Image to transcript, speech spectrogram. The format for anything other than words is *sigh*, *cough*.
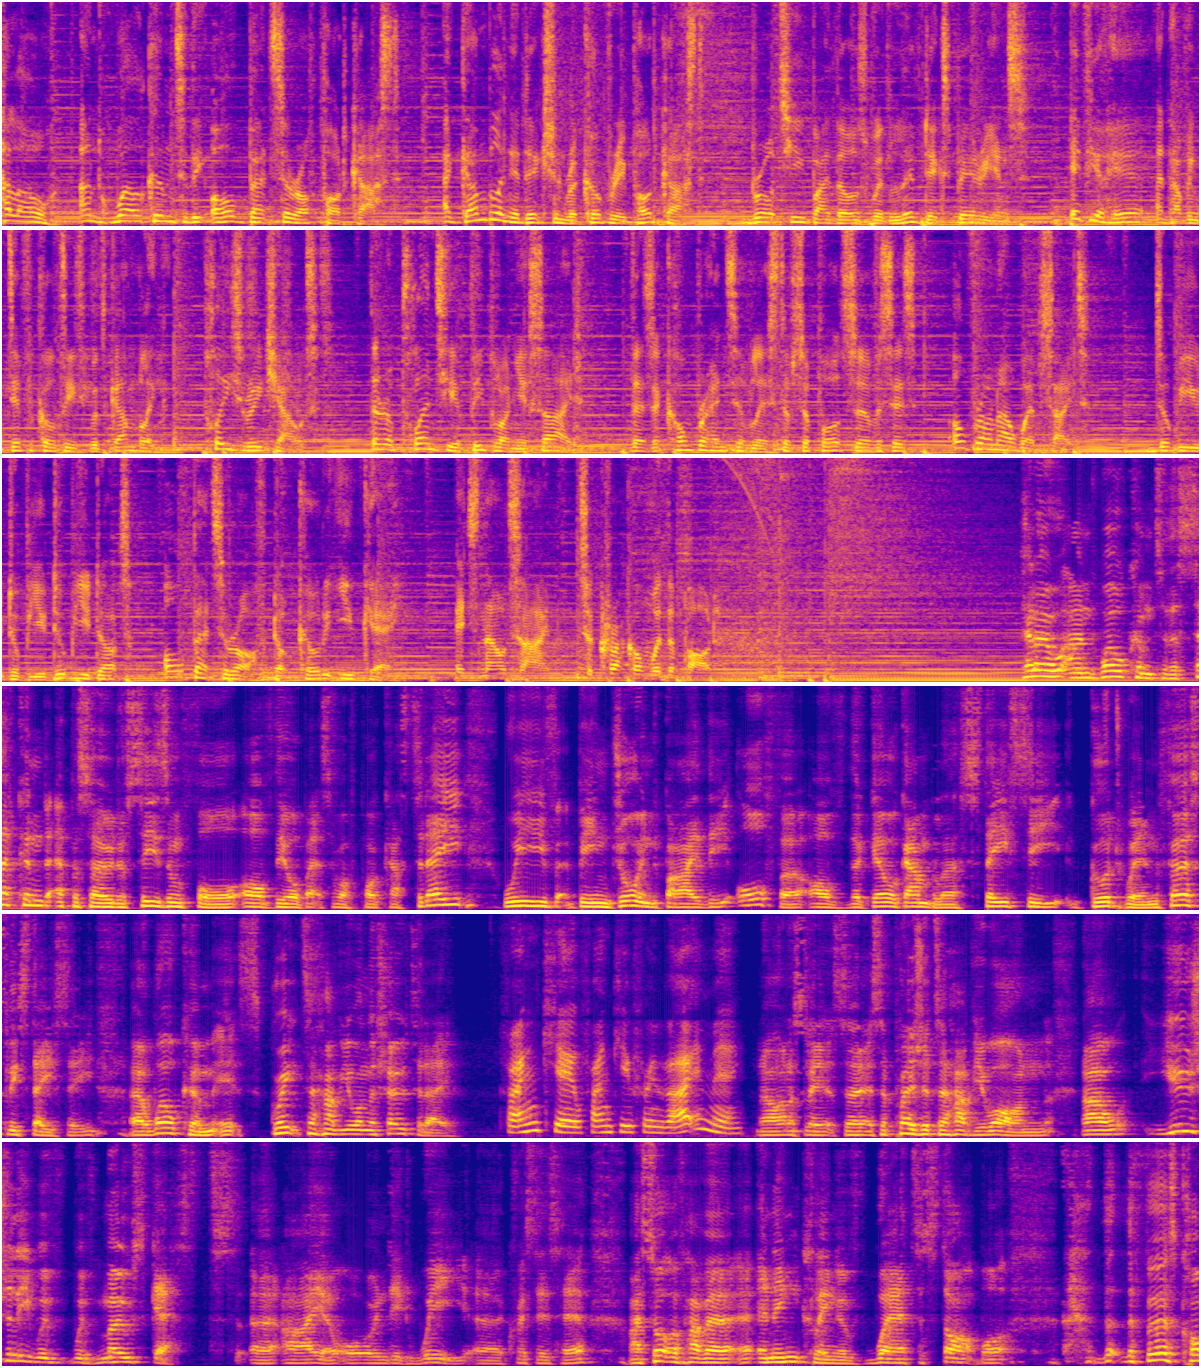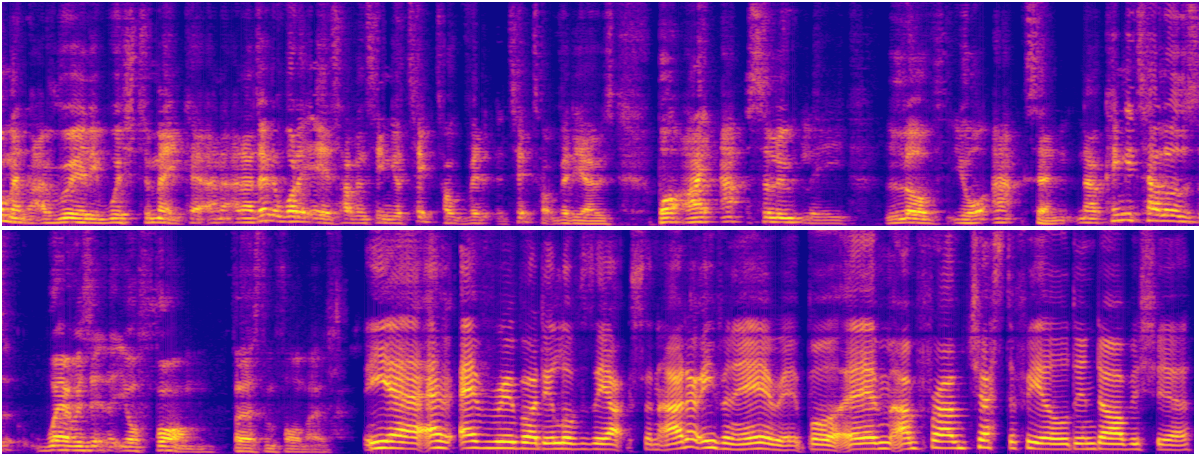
Hello, and welcome to the All Bets Are Off podcast, a gambling addiction recovery podcast brought to you by those with lived experience. If you're here and having difficulties with gambling, please reach out. There are plenty of people on your side. There's a comprehensive list of support services over on our website www.allbetsareoff.co.uk. It's now time to crack on with the pod. Hello and welcome to the second episode of season four of the All Bets Are Off podcast. Today we've been joined by the author of The Girl Gambler, Stacey Goodwin. Firstly, Stacey, uh, welcome. It's great to have you on the show today. Thank you. Thank you for inviting me. No, honestly, it's a, it's a pleasure to have you on. Now, usually with, with most guests, uh, I, or indeed we, uh, Chris is here, I sort of have a, an inkling of where to start. But the, the first comment that I really wish to make, and, and I don't know what it is, having seen your TikTok, TikTok videos, but I absolutely love your accent. Now, can you tell us where is it that you're from, first and foremost? Yeah, everybody loves the accent. I don't even hear it, but um, I'm from Chesterfield in Derbyshire.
